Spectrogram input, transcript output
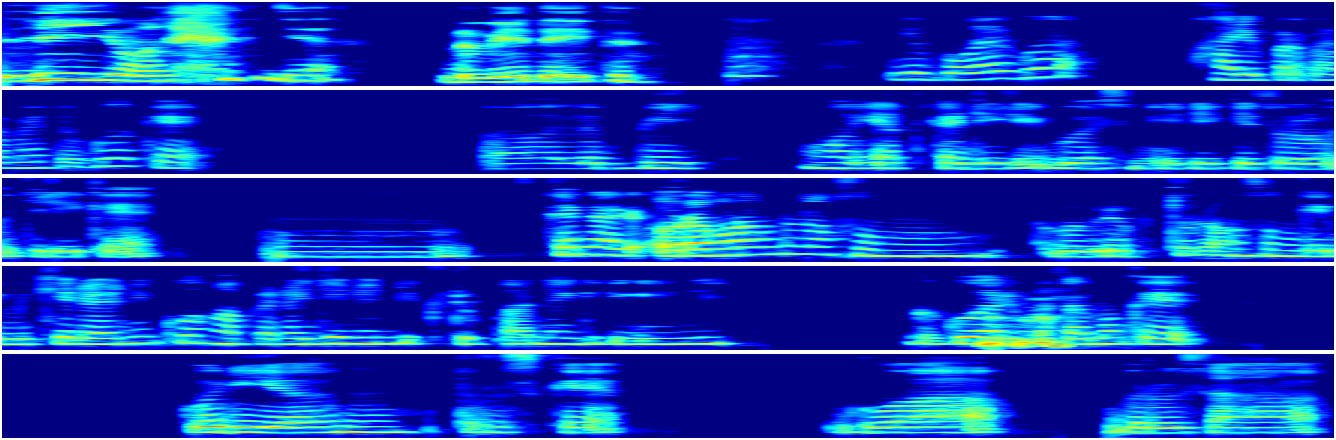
Iya makanya. Udah beda itu. Ya pokoknya gue hari pertama itu gue kayak eh, lebih ngelihat ke diri gue sendiri gitu loh. Jadi kayak hmm, kan ada orang-orang tuh langsung beberapa tuh langsung kayak mikir ya ini gue ngapain aja nanti ke depannya gini-gini Gak gue hari Mhm. pertama kayak gue diam terus kayak gue berusaha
